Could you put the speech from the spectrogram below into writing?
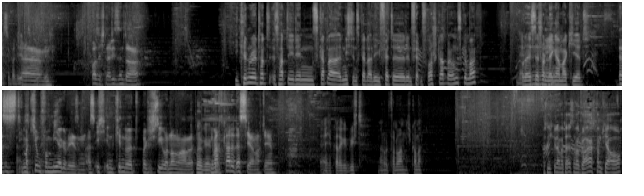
Nice, überlebt. Ähm, Vorsicht, ne, die sind da. Die Kindred hat, es hat die den Scuttler, äh, nicht den Scuttler, die fette, den fetten Frosch gerade bei uns gemacht? Nee. Oder ist der schon Nee. länger markiert? Das ist die Markierung von mir gewesen, als ich in Kindred praktisch sie übernommen habe. Okay, die okay. macht gerade das hier, macht die. Ja, Ich hab gerade gegrieft. Mein Ult verloren. Ich komme. Ich weiß nicht genau, was da ist, aber Gragas kommt hier auch.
